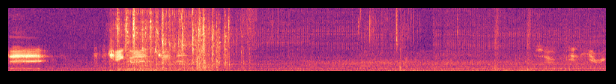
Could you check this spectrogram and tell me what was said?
the, the chain gun. So in here we.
